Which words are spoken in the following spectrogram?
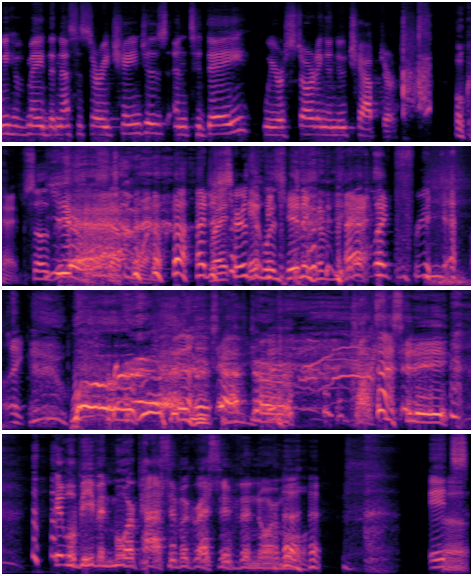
We have made the necessary changes, and today we are starting a new chapter. Okay, so this is step one. I just Right? heard the It was- beginning of that, Yeah. like freak out, like new chapter toxicity. It will be even more passive aggressive than normal. It's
